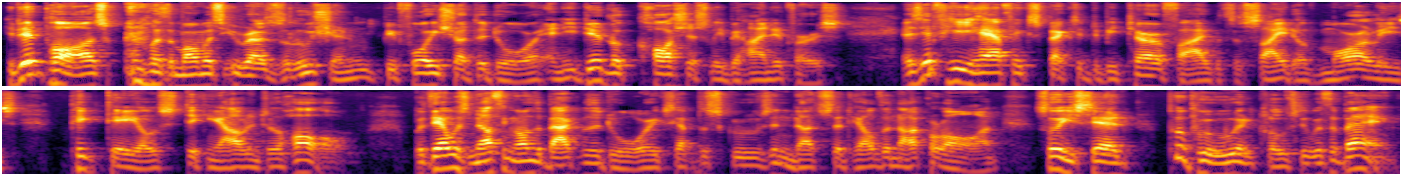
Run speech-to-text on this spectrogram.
He did pause with a moment's irresolution before he shut the door, and he did look cautiously behind it first, as if he half expected to be terrified with the sight of Marley's pigtails sticking out into the hall. But there was nothing on the back of the door except the screws and nuts that held the knocker on, so he said, pooh pooh, and closed it with a bang.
